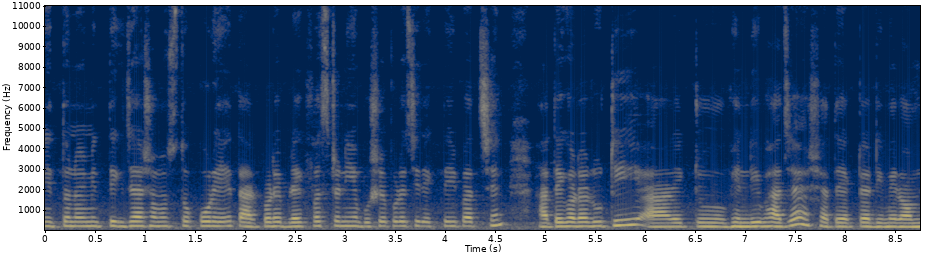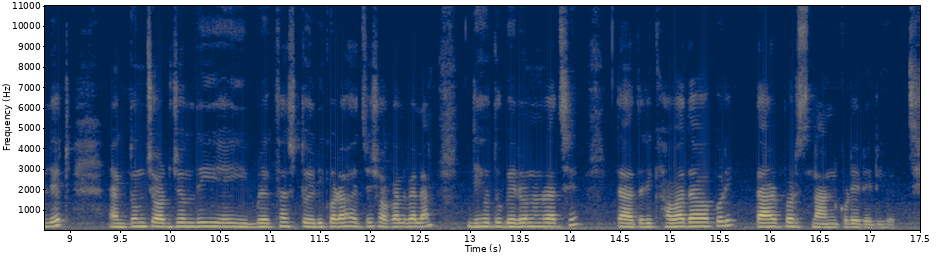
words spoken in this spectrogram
নিত্যনৈমিত্তিক যা সমস্ত করে তারপরে ব্রেকফাস্টটা নিয়ে বসে পড়েছি দেখতেই পাচ্ছেন। হাতে গড়া রুটি আর একটু ভেন্ডি ভাজা, সাথে একটা ডিমের অমলেট একদম চটজলদি এই ব্রেকফাস্ট তৈরি করা হয়েছে সকালবেলা, যেহেতু বেরোনোর আছে, তাড়াতাড়ি খাওয়া দাওয়া করি, তারপর স্নান করে রেডি হচ্ছি।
